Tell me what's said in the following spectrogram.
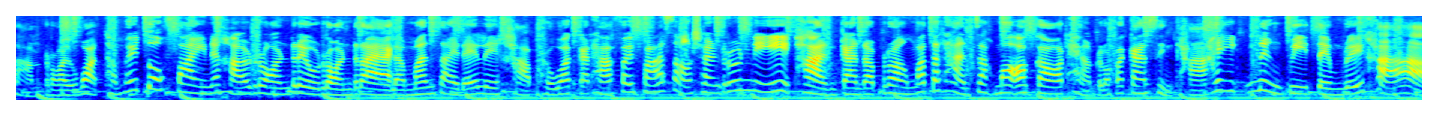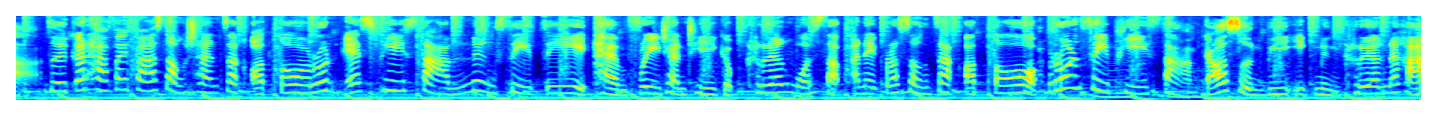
1,300 วัตต์ทำให้ตัวไฟนะคะร้อนเร็วร้อนแรงและมั่นใจได้เลยค่ะ เพราะว่ากระทะไฟฟ้า 2 ชั้นรุ่นนี้ผ่านการรับรองมาตรฐานจากมอกแถมรับประกันสินค้าให้อีก 1 ปีเต็มด้วยค่ะ ซื้อกระทะไฟฟ้า 2 ชั้นจากออโต้รุ่น SP 3 1 4 G แถมฟรีทันทีกับเครื่องบดสับอเนกประสงค์จากออโต้รุ่น CP 3 9 0 B อีก 1 เครื่องนะคะ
